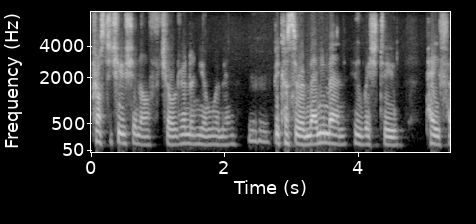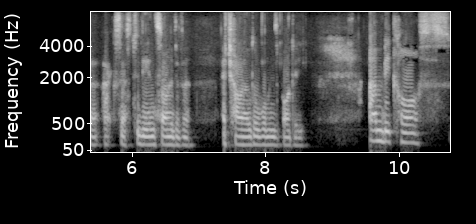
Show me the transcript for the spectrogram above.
prostitution of children and young women. Mm-hmm. Because there are many men who wish to pay for access to the inside of a, a child or woman's body, and because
